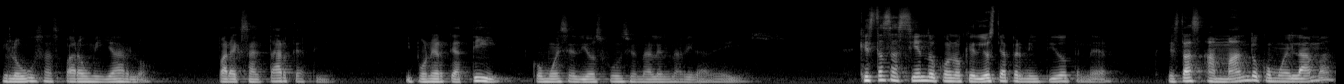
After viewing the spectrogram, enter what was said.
Y lo usas para humillarlo, para exaltarte a ti y ponerte a ti como ese Dios funcional en la vida de ellos. ¿Qué estás haciendo con lo que Dios te ha permitido tener? ¿Estás amando como Él ama?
